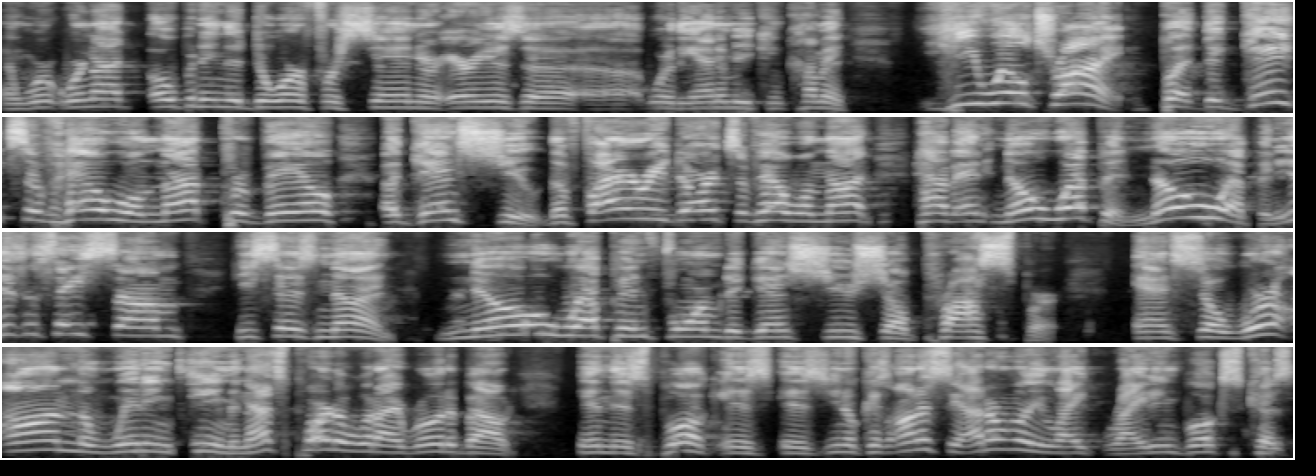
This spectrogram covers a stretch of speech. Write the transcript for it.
and we're, we're not opening the door for sin or areas uh, uh, where the enemy can come in, he will try, but the gates of hell will not prevail against you. The fiery darts of hell will not have any, no weapon, no weapon. He doesn't say some, he says none. No weapon formed against you shall prosper. And so we're on the winning team. And that's part of what I wrote about in this book is is you know because honestly i don't really like writing books because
